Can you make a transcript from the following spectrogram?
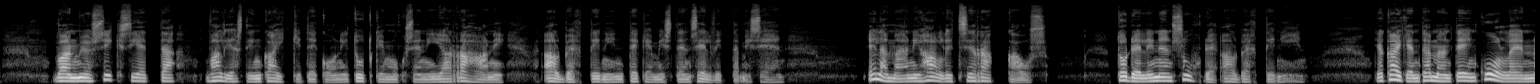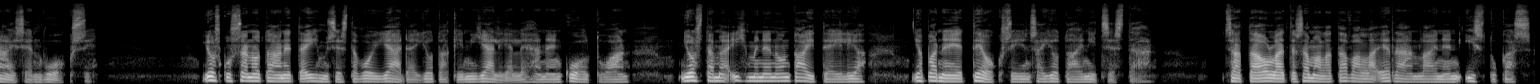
vaan myös siksi, että valjastin kaikki tekoni, tutkimukseni ja rahani Albertinin tekemisten selvittämiseen. Elämääni hallitsi rakkaus, todellinen suhde Albertiniin, ja kaiken tämän tein kuolleen naisen vuoksi. Joskus sanotaan, että ihmisestä voi jäädä jotakin jäljelle hänen kuoltuaan, jos tämä ihminen on taiteilija ja panee teoksiinsa jotain itsestään. Saattaa olla, että samalla tavalla eräänlainen istukas,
